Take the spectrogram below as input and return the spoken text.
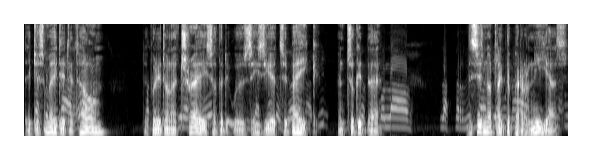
They just made it at home. They put it on a tray so that it was easier to bake and took it there. This is not like the perronillas.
